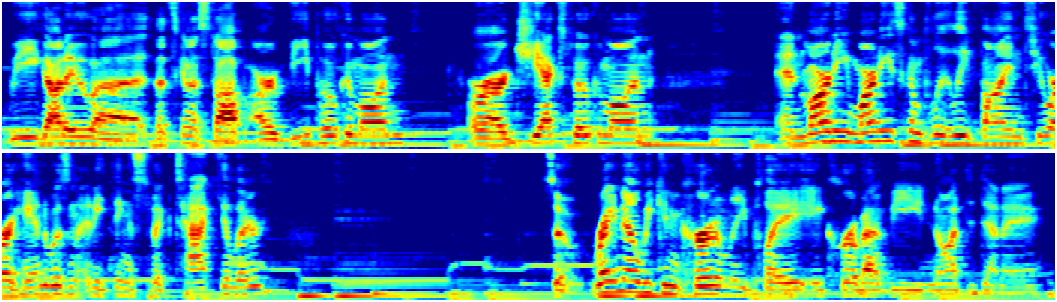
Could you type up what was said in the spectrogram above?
We got to, uh, that's gonna stop our V Pokemon, or our GX Pokemon. And Marnie, Marnie's completely fine too. Our hand wasn't anything spectacular. So right now we can currently play a Crobat V, not Dedenne.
